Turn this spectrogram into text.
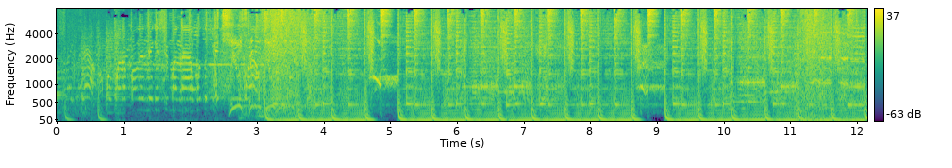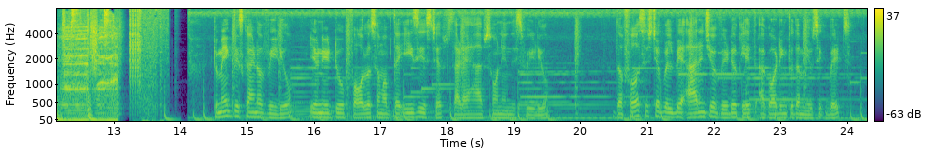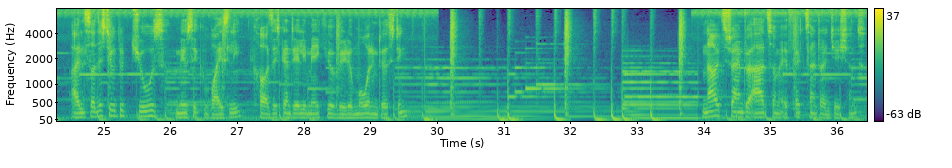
To make this kind of video, you need to follow some of the easy steps that I have shown in this video. The first step will be arrange your video clip according to the music bits. I'll suggest you to choose music wisely cause it can really make your video more interesting. Now it's time to add some effects and transitions.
